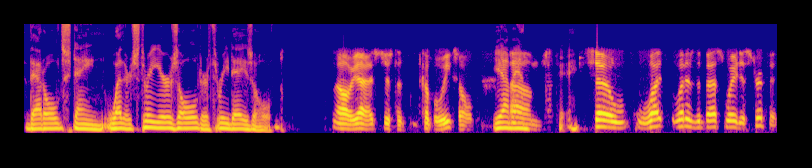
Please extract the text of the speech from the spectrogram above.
that old stain whether it's three years old or three days old Oh yeah, it's just a couple weeks old. Yeah, man. Um, so what what is the best way to strip it?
